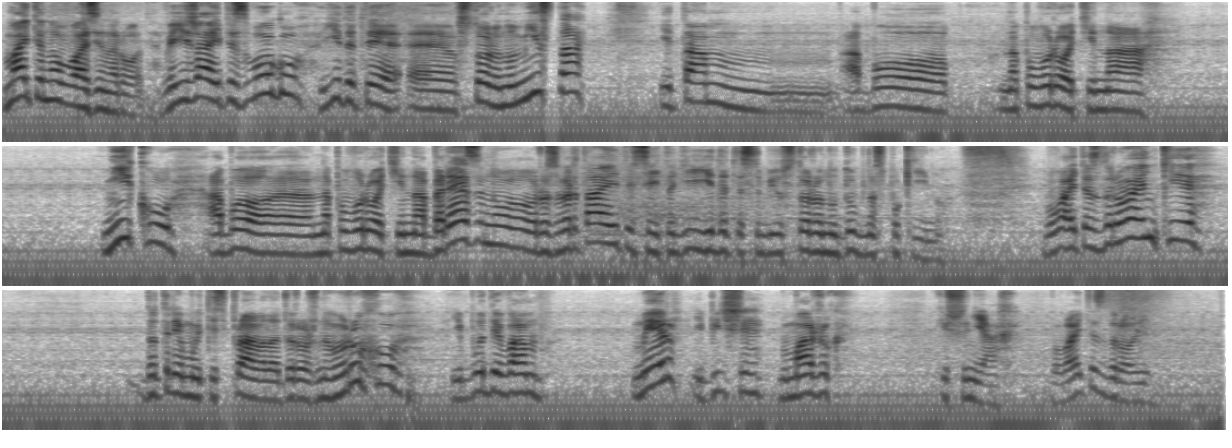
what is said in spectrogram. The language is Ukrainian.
Майте на увазі народ. Виїжджаєте з Вогу, їдете е, в сторону міста, і там або на повороті на Ніку або е, на повороті на Березину, розвертаєтеся і тоді їдете собі в сторону Дубна спокійно. Бувайте здоровенькі, дотримуйтесь правила дорожнього руху, і буде вам мир і більше бумажок в кишенях. Бувайте здорові!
